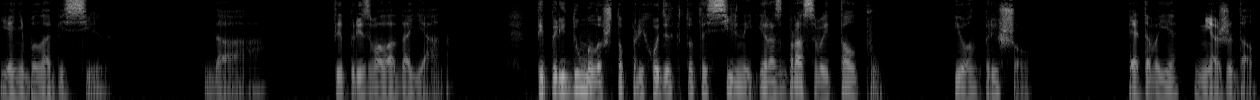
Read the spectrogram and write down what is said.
Я не была бессильна. Да, ты призвала Даяна. Ты придумала, что приходит кто-то сильный и разбрасывает толпу и он пришел. Этого я не ожидал.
